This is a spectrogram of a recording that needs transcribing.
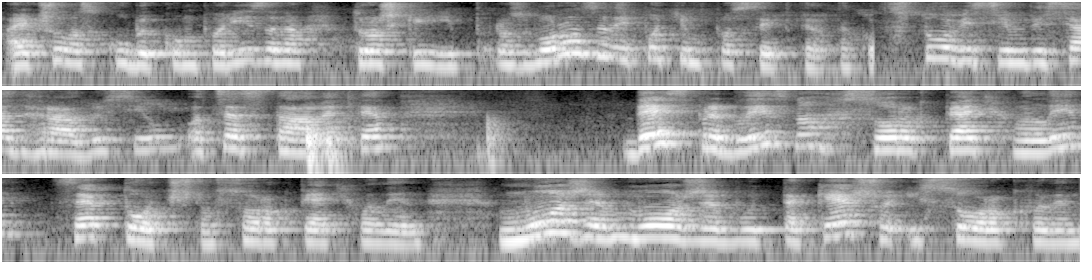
а якщо у вас кубиком порізана, трошки її розморозили і потім посипте. Отако. 180 градусів. Оце ставите. Десь приблизно 45 хвилин, це точно 45 хвилин. Може, може бути таке, що і 40 хвилин.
